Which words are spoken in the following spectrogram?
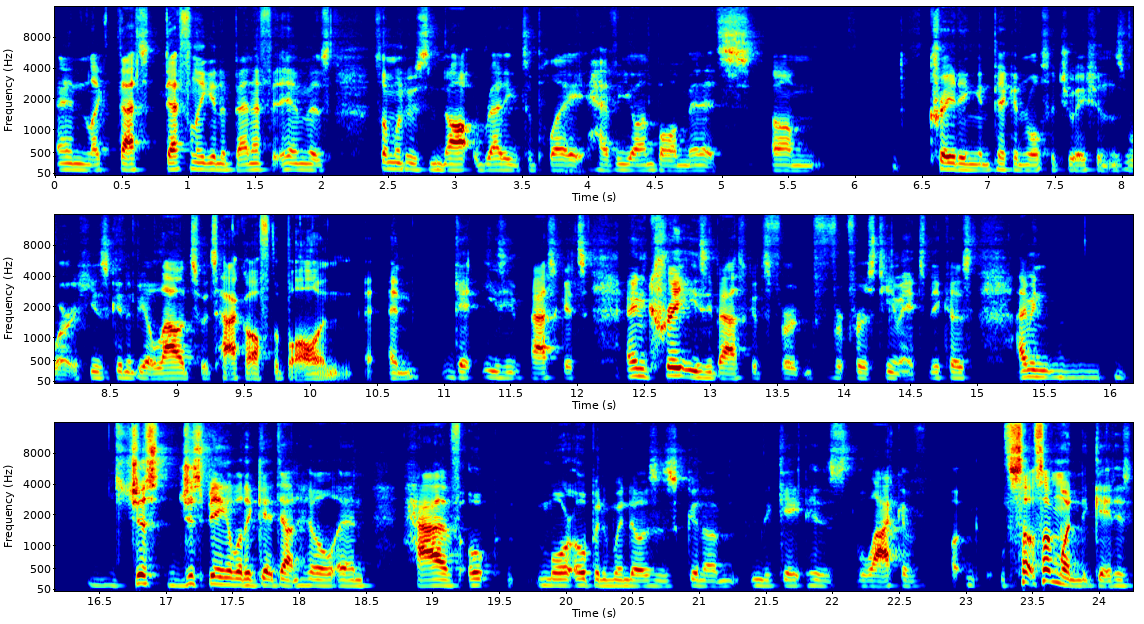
And like that's definitely going to benefit him as someone who's not ready to play heavy on ball minutes um, creating in pick and roll situations where he's going to be allowed to attack off the ball and and get easy baskets and create easy baskets for for, for his teammates because I mean just just being able to get downhill and have op- more open windows is going to negate his lack of so, somewhat negate his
